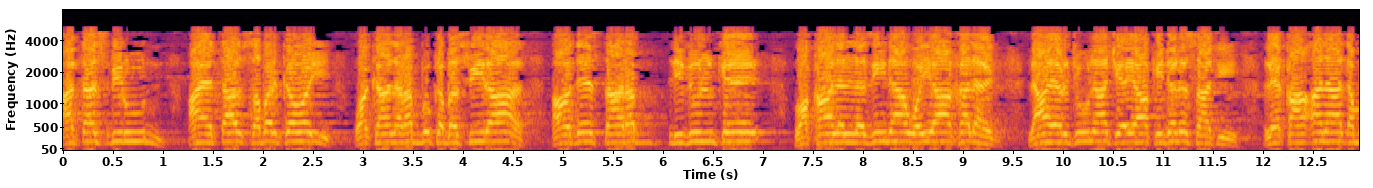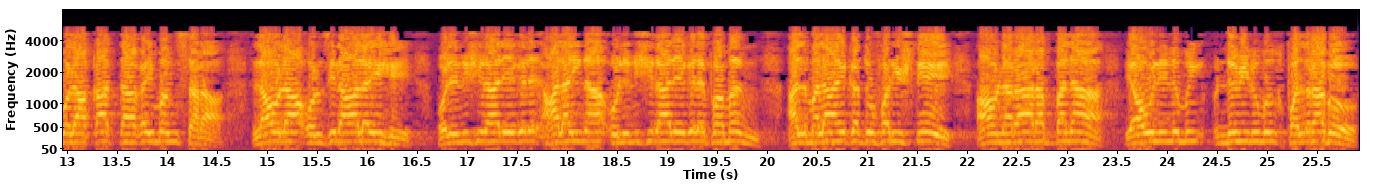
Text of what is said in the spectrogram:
اتصبرون آیت صبر کوي وکانه ربک بصیرا او دې ستارب لیدل کې وقال الذين ويا خلق لا يرجونا چې يقيدل ساتي لقاءنا د ملاقات دا غي من سرا لولا انزل عليه ولي نشر عليګل علينا ولي نشر عليګل فمن الملائکه فرشتي او نرا ربنا يا ولي نوي نو من خپل رب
